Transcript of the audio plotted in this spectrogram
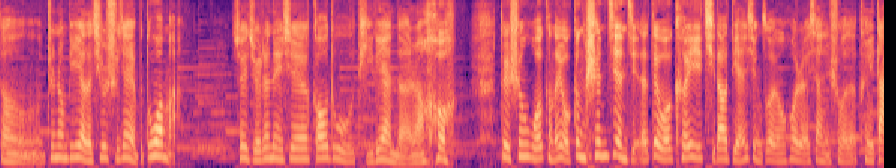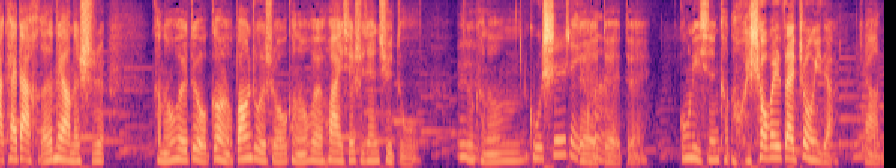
等真正毕业了，其实时间也不多嘛，所以觉着那些高度提炼的，然后 对生活可能有更深见解的，对我可以起到点醒作用，或者像你说的可以大开大合的那样的诗，可能会对我更有帮助的时候，我可能会花一些时间去读，就嗯可能古诗这一对块，对对，功利心可能会稍微再重一点儿，这样的。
